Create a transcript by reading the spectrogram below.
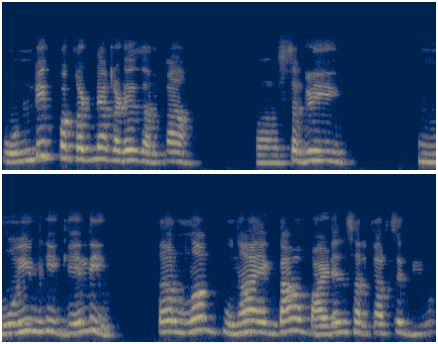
कोंडीत पकडण्याकडे जर का सगळी मोहीम ही गेली तर मग पुन्हा एकदा बायडेन सरकारचे दिवस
